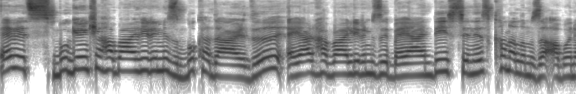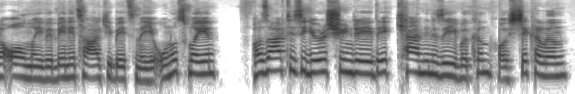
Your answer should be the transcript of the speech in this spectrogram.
Evet, bugünkü haberlerimiz bu kadardı. Eğer haberlerimizi beğendiyseniz kanalımıza abone olmayı ve beni takip etmeyi unutmayın. Pazartesi görüşünceye dek kendinize iyi bakın. Hoşçakalın.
